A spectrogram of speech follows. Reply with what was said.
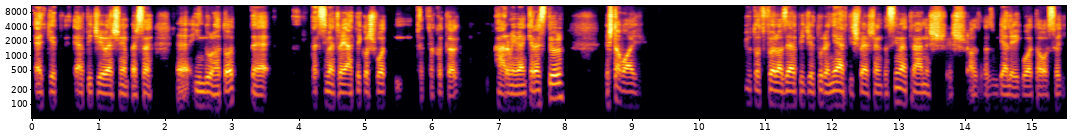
Egy-két LPG versenyen persze e, indulhatott, de, de Szimetra játékos volt tehát gyakorlatilag három éven keresztül, és tavaly jutott föl az LPG túra, nyert is versenyt a Szimetrán, és, és az, az úgy elég volt ahhoz, hogy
